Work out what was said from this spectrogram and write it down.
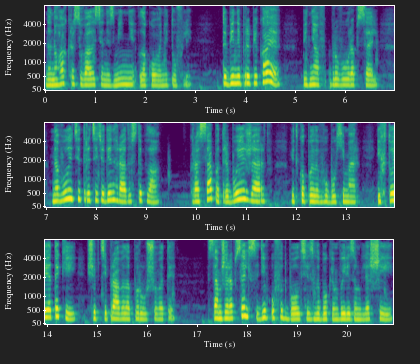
на ногах красувалися незмінні лаковані туфлі. Тобі не припікає? підняв брову рапсель. На вулиці 31 градус тепла. Краса потребує жертв, відкопили в губу хімер. І хто я такий, щоб ці правила порушувати? Сам же рапсель сидів у футболці з глибоким вирізом для шиї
